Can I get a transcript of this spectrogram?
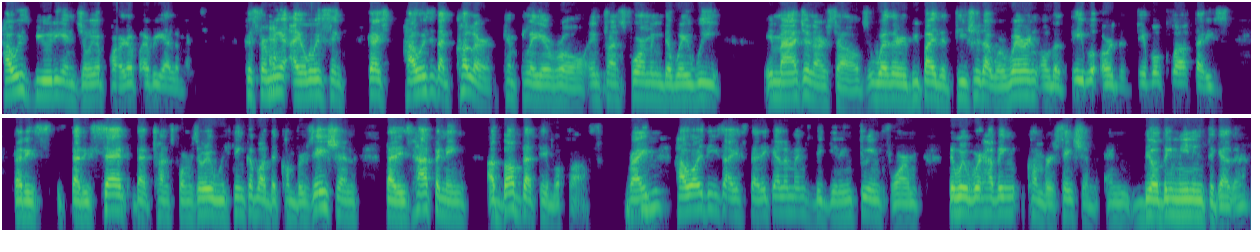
how is beauty and joy a part of every element? Because for me, I always think, guys, how is it that color can play a role in transforming the way we imagine ourselves, whether it be by the t-shirt that we're wearing or the table or the tablecloth that is that is that is said that transforms the way we think about the conversation that is happening above that tablecloth right mm-hmm. how are these aesthetic elements beginning to inform the way we're having conversation and building meaning together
